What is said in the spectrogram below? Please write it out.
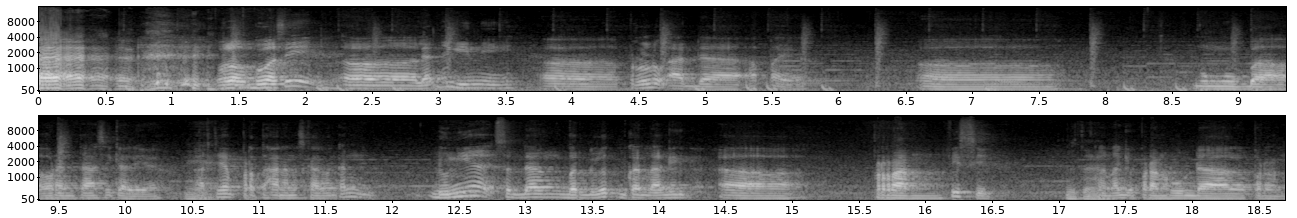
Kalau gua sih eh, lihatnya gini, eh, perlu ada apa ya? eh, mengubah orientasi kali ya. Artinya pertahanan sekarang kan dunia sedang bergelut bukan lagi eh, perang fisik, Betul. bukan lagi perang rudal, perang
